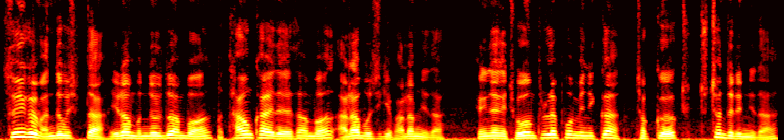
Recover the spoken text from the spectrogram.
수익을 만들고 싶다 이런 분들도 한번 타운카에 대해서 한번 알아보시기 바랍니다. 굉장히 좋은 플랫폼이니까 적극 추- 추천드립니다.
